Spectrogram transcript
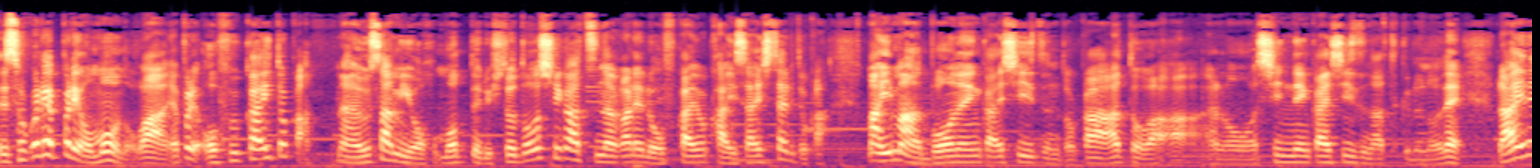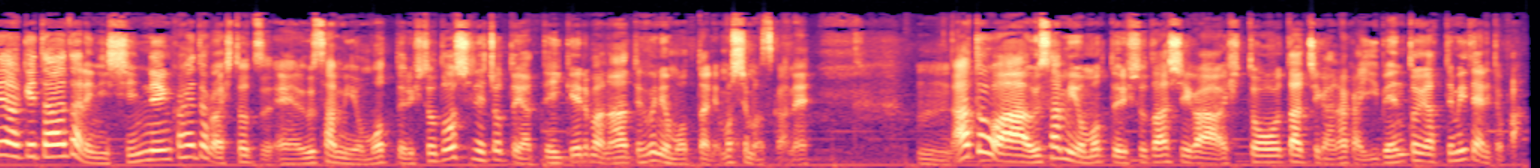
で、そこでやっぱり思うのは、やっぱりオフ会とか、まあ、宇佐美を持ってる人同士が繋がれるオフ会を開催したりとか、まあ今、忘年会シーズンとか、あとは、あの、新年会シーズンになってくるので、来年明けたあたりに新年会とか一つ、えー、宇佐美を持ってる人同士でちょっとやっていければな、というふうに思ったりもしますかね。うん。あとは、うさみを持ってる人たちが、人たちがなんかイベントやってみたりとか、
